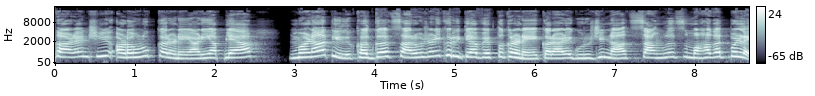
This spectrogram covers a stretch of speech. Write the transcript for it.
गाळ्यांची अडवणूक करणे आणि आपल्या मनातील खदखद सार्वजनिकरित्या व्यक्त करणे कराळे गुरुजींना चांगलंच महागात पडलंय.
